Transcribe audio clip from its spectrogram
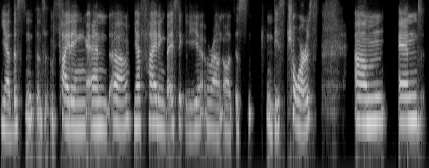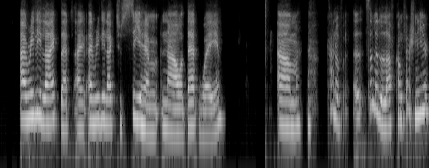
yeah this, this fighting and uh, yeah fighting basically around all this these chores. Um, and i really like that. I, I really like to see him now that way. Um, kind of uh, it's a little love confession here.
